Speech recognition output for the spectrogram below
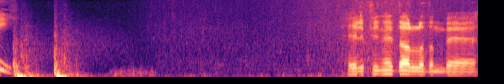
Enemy! Herifi ne darladım be.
